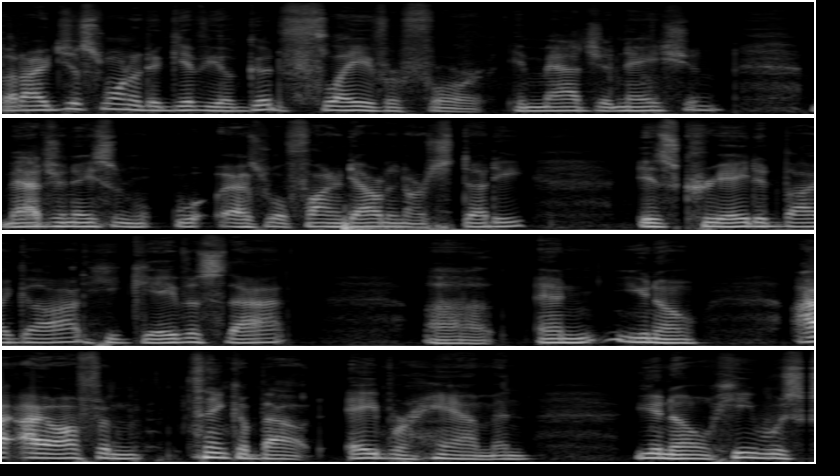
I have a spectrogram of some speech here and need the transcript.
but I just wanted to give you a good flavor for imagination. Imagination, as we'll find out in our study, is created by God. He gave us that. Uh, and, you know, I, I often think about Abraham and you know, he was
